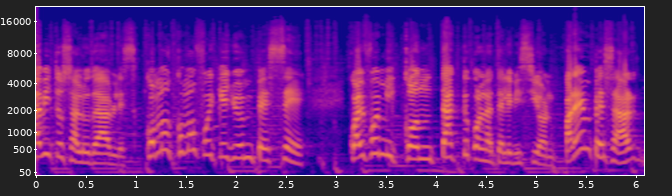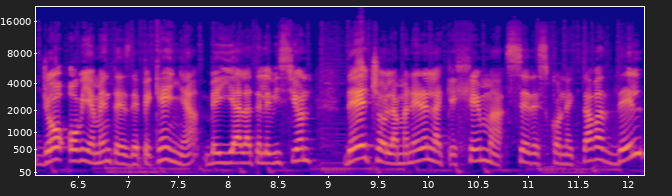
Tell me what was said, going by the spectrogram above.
Hábitos saludables. ¿Cómo, cómo fue que yo empecé? ¿Cuál fue mi contacto con la televisión? Para empezar, yo obviamente desde pequeña veía la televisión. De hecho, la manera en la que Gema se desconectaba del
